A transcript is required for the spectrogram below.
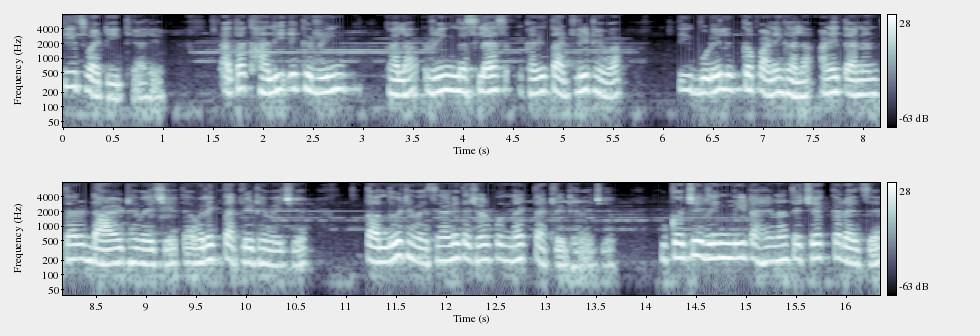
तीच वाटी इथे आहे. आता खाली एक रिंग घाला. रिंग नसल्यास एखादी ताटली ठेवा. ती बुडेल इतकं पाणी घाला आणि त्यानंतर डाळ ठेवायची त्यावर एक ताटली ठेवायची आहे तांदूळ ठेवायचे आणि त्याच्यावर पुन्हा एक ताटली ठेवायची. आहे कुकरची रिंग नीट आहे ना ते चेक करायचे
